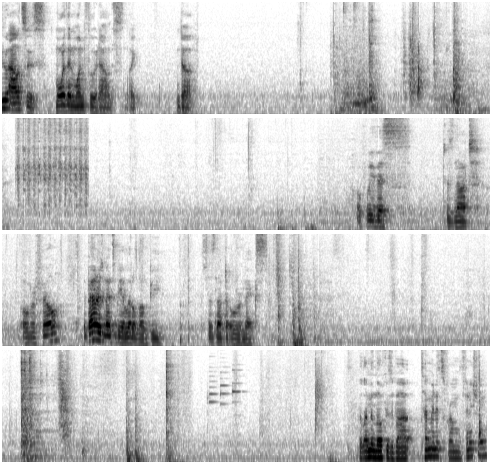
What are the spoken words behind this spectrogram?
Two ounces, more than one fluid ounce, like, duh. Hopefully this does not overfill. The batter is meant to be a little lumpy. This is not to overmix. The lemon loaf is about 10 minutes from finishing.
